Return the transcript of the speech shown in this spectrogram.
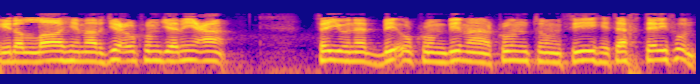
إلى الله مرجعكم جميعا فينبئكم بما كنتم فيه تختلفون.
